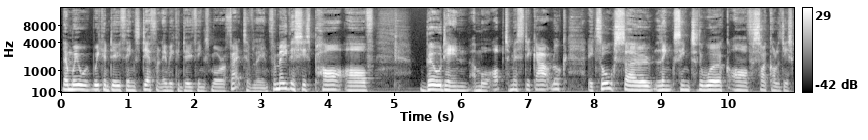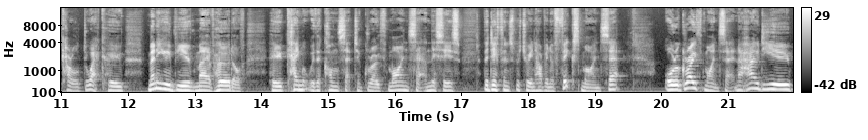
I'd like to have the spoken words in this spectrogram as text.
then we we can do things differently. We can do things more effectively. And for me, this is part of building a more optimistic outlook. It's also links into the work of psychologist Carol Dweck, who many of you may have heard of, who came up with a concept of growth mindset. And this is the difference between having a fixed mindset or a growth mindset. Now, how do you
